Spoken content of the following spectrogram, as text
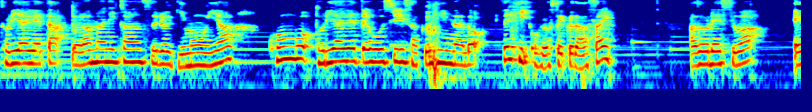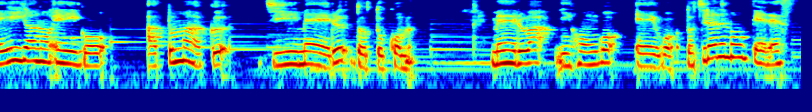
取り上げたドラマに関する疑問や今後取り上げてほしい作品などぜひお寄せください。アドレスは映画の英語アットマーク gmail.com メールは日本語、英語どちらでも OK です。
